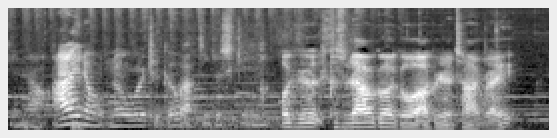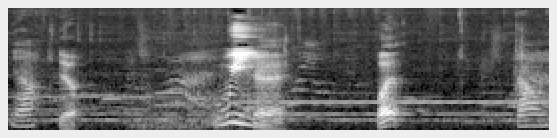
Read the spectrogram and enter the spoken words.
Okay, now I don't know where to go after this game. Okay, because now we're going to go Ocarina of Time, right? Yeah. Yep. We Okay. What? down.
